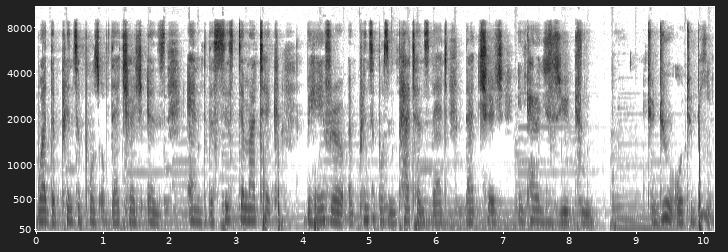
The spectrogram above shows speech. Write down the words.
what the principles of their church is and the systematic behavioral principles and patterns that that church encourages you to to do or to be.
